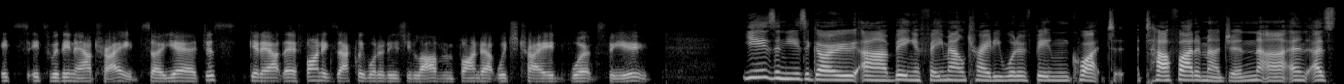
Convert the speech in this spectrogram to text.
it's it's within our trade. So yeah, just get out there, find exactly what it is you love, and find out which trade works for you. Years and years ago, uh, being a female tradie would have been quite tough, I'd imagine. Uh, and as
